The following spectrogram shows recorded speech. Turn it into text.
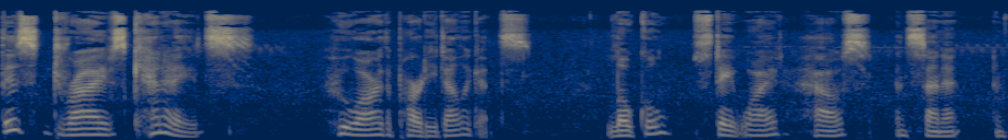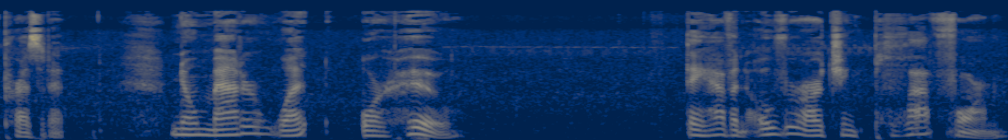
This drives candidates who are the party delegates local, statewide, House, and Senate, and President. No matter what or who, they have an overarching platform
